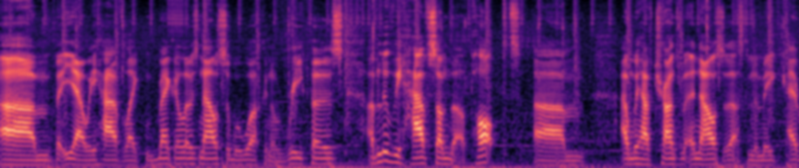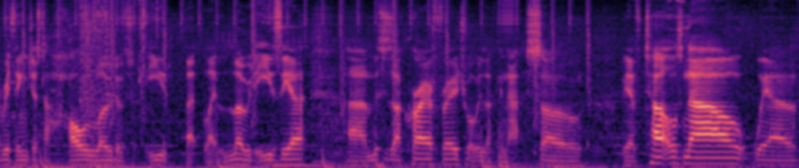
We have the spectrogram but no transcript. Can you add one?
Um, but yeah, we have like Megalos now, so we're working on Reapers. I believe we have some that are popped, um, and we have Transmitter now, so that's going to make everything just a whole load of e like load easier. Um, this is our cryo fridge. What we're looking at, so we have turtles now. We have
